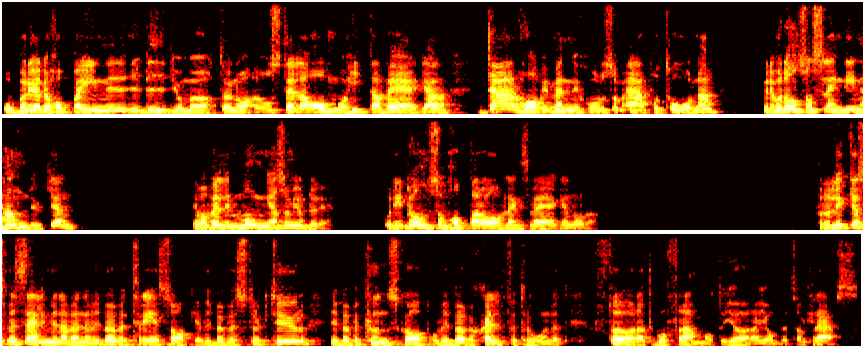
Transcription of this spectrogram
och började hoppa in i, i videomöten och, och ställa om och hitta vägar. Där har vi människor som är på tårna. Men det var de som slängde in handduken. Det var väldigt många som gjorde det. Och det är de som hoppar av längs vägen då. då. För att lyckas med sälj, mina vänner, vi behöver tre saker. Vi behöver struktur, vi behöver kunskap och vi behöver självförtroendet för att gå framåt och göra jobbet som krävs.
